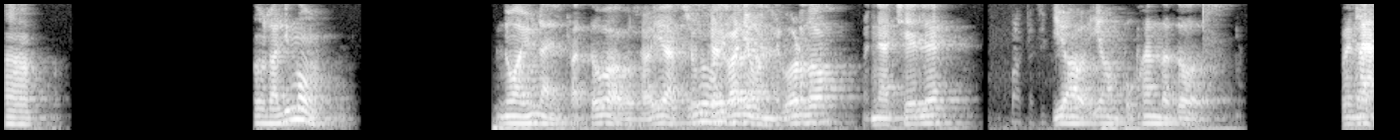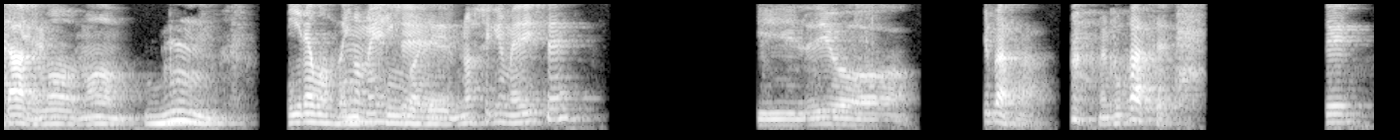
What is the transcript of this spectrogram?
Ah. ¿Nos salimos? No, hay una del Patoba, ¿vos sabías? Yo fui al baño con el gordo, venía Chele, iba, iba empujando a todos. Re nazi, estabas en eh, modo- modo, mm. Y éramos Uno me 25 dice, no sé qué me dice, y le digo, ¿qué pasa? ¿Me empujaste? Sí.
